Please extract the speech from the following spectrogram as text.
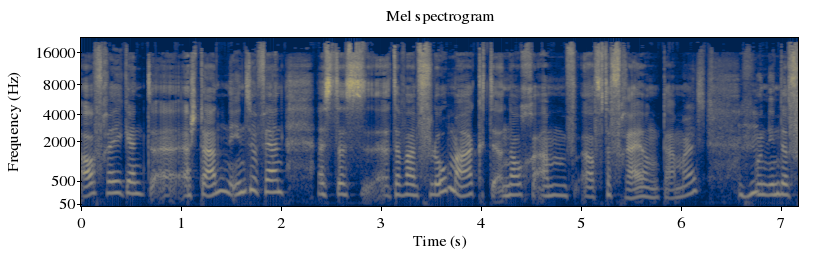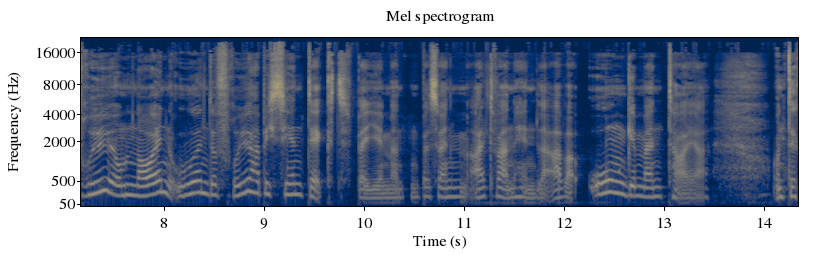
aufregend äh, erstanden, insofern, als das, äh, da war ein Flohmarkt noch am, auf der Freiung damals. Mhm. Und in der Früh, um 9 Uhr in der Früh, habe ich sie entdeckt bei jemandem, bei so einem Altwarenhändler, aber ungemein teuer. Und der,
